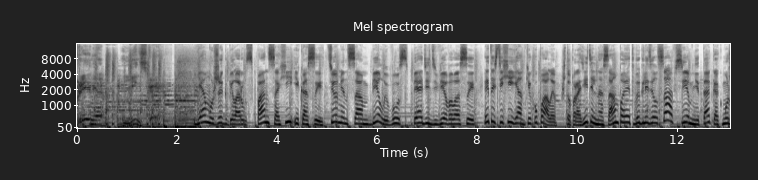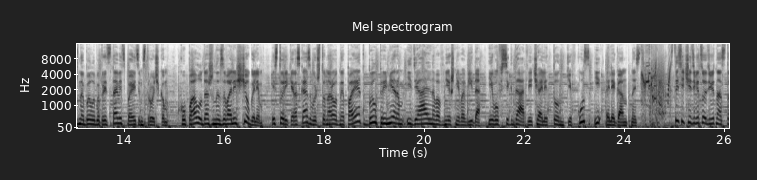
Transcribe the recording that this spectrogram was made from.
Время Минское. Я мужик белорус, пан, сахи и косы, темен сам, белый вуз, пяди две волосы. Это стихи Янки Купалы. Что поразительно, сам поэт выглядел совсем не так, как можно было бы представить по этим строчкам. Купалу даже называли щеголем. Историки рассказывают, что народный поэт был примером идеального внешнего вида. Его всегда отличали тонкий вкус и элегантность. С 1919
